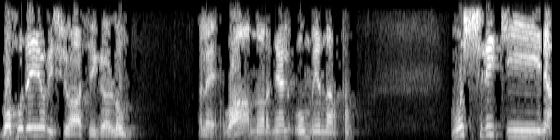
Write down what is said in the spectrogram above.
ബഹുദൈവ വിശ്വാസികളും. അല്ലെ? വാ എന്ന് പറഞ്ഞാൽ ഉം എന്നർത്ഥം. മുഷ്രിഖീന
